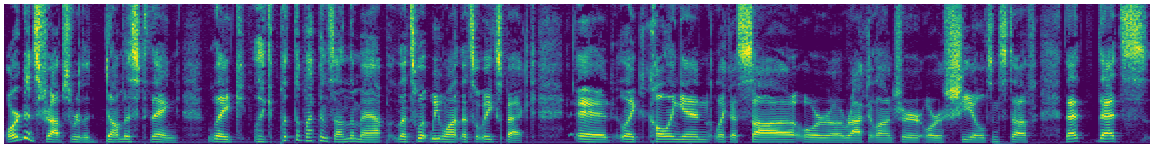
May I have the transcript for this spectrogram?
ordnance drops were the dumbest thing. Like like put the weapons on the map. That's what we want. That's what we expect. And like calling in like a saw or a rocket launcher or shields and stuff. That that's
